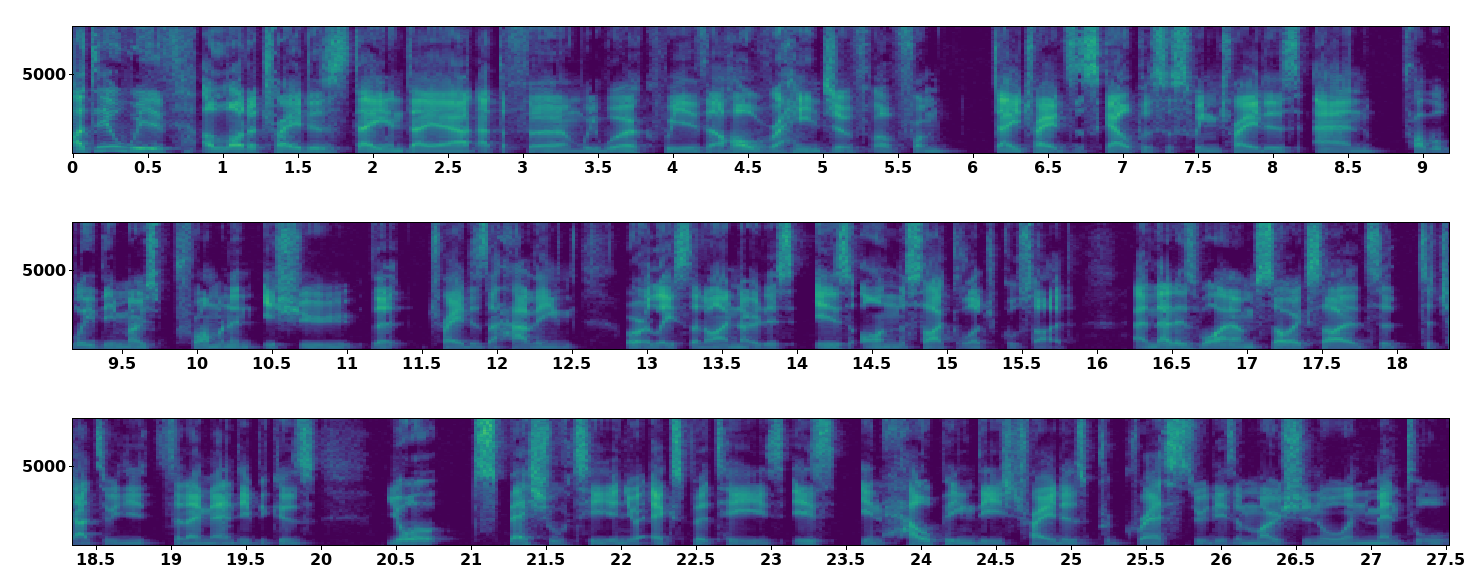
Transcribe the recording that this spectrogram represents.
I deal with a lot of traders day in, day out at the firm. We work with a whole range of, of from day traders to scalpers to swing traders. And probably the most prominent issue that traders are having, or at least that I notice, is on the psychological side. And that is why I'm so excited to, to chat to you today, Mandi, because your specialty and your expertise is in helping these traders progress through these emotional and mental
